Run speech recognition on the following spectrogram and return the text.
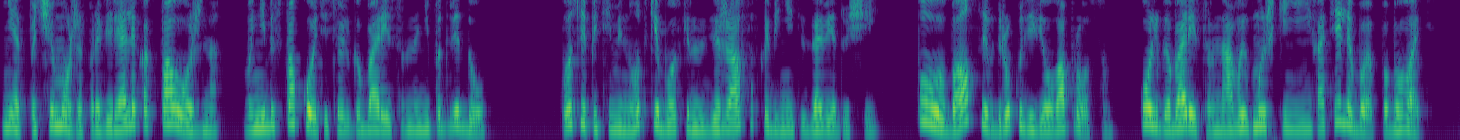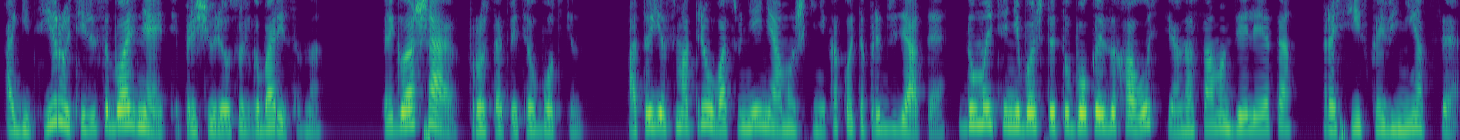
Нет, почему же, проверяли как положено. Вы не беспокойтесь, Ольга Борисовна, не подведу. После пятиминутки Боткин задержался в кабинете заведующей. Поулыбался и вдруг удивил вопросом. «Ольга Борисовна, а вы в Мышкине не хотели бы побывать? Агитируете или соблазняете?» – прищурилась Ольга Борисовна. «Приглашаю», – просто ответил Боткин. «А то я смотрю, у вас мнение о Мышкине какое-то предвзятое. Думаете, небось, что это убогое захолустье, а на самом деле это российская Венеция»,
